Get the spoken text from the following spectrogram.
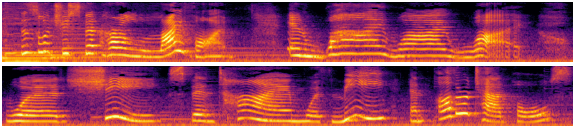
This is what she spent her life on. And why, why, why would she spend time with me and other tadpoles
